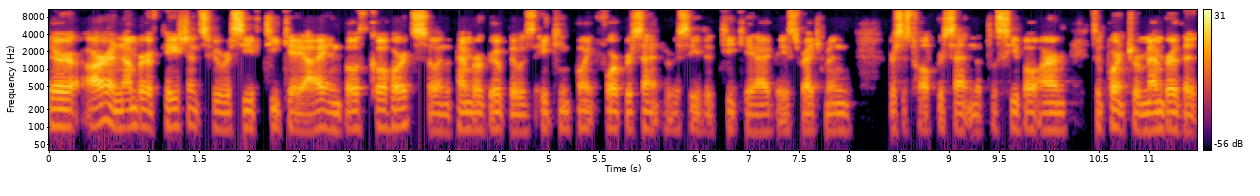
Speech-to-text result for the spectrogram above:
there are a number of patients who received TKI in both cohorts. So in the Pembro group, it was 18.4% who received a TKI based regimen versus 12% in the placebo arm. It's important to remember that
